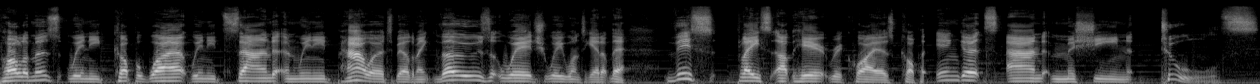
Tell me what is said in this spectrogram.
polymers, we need copper wire, we need sand, and we need power to be able to make those which we want to get up there. This place up here requires copper ingots and machine tools.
